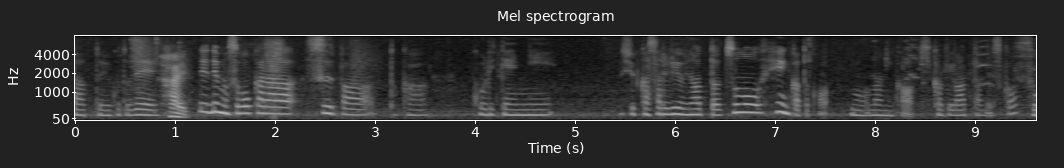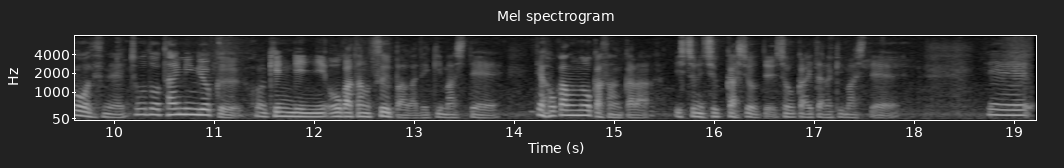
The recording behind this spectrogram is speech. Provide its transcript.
たということではい。ででもそこからスーパーとか小売店に出荷されるようになったその変化とかも何かきっかけがあったんですか？そうですね。ちょうどタイミングよくこの近隣に大型のスーパーができましてで他の農家さんから一緒に出荷しようという紹介いただきましてで、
